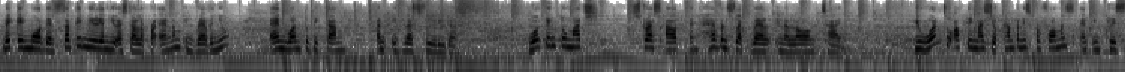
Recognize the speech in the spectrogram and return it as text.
making more than 30 million US dollar per annum in revenue, and want to become an industry leader. Working too much, stressed out, and haven't slept well in a long time. You want to optimize your company's performance and increase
